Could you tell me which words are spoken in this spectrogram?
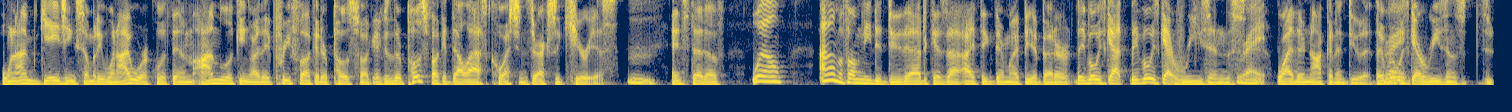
when I'm gauging somebody when I work with them, I'm looking are they pre-fuck it or post-fuck it? Because they're post-fuck it, they'll ask questions. They're actually curious. Instead of, well, I don't know if I'm need to do that because I, I think there might be a better. They've always got they've always got reasons Right. why they're not going to do it. They've always got reasons to,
